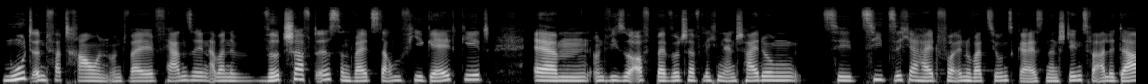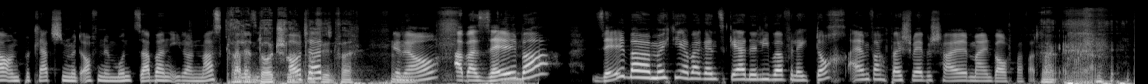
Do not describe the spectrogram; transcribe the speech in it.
Mut und Vertrauen. Und weil Fernsehen aber eine Wirtschaft ist und weil es da um viel Geld geht ähm, und wie so oft bei wirtschaftlichen Entscheidungen zieht Sicherheit vor Innovationsgeist. Und dann stehen zwar alle da und beklatschen mit offenem Mund, sabbern Elon Musk. Gerade in Deutschland auf jeden Fall. Hm. Genau. Aber selber, selber möchte ich aber ganz gerne lieber vielleicht doch einfach bei Schwäbisch Hall meinen Bausparvertrag ja. erneuern.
